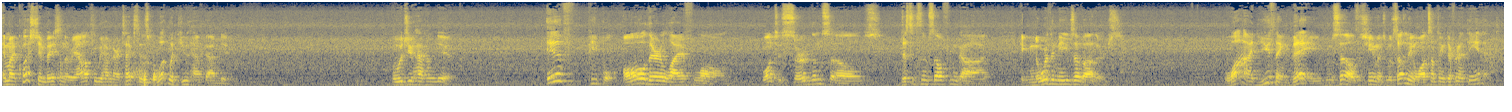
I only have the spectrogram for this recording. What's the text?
And my question, based on the reality we have in our text, is what would you have God do? What would you have him do? If people all their life long want to serve themselves, distance themselves from God, ignore the needs of others, why do you think they themselves, as humans, would suddenly want something different at the end?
